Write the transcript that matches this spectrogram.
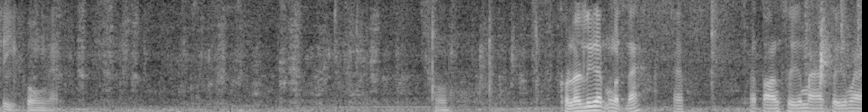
สี่กรงนะ คนละเลือดหมดนะครับเพราะตอนซื้อมาซื้อมา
